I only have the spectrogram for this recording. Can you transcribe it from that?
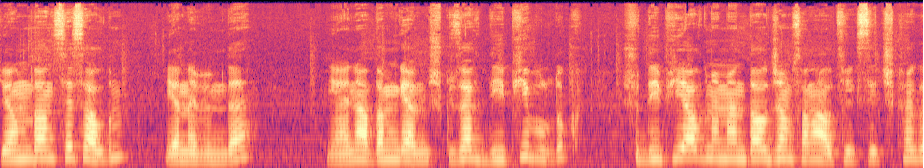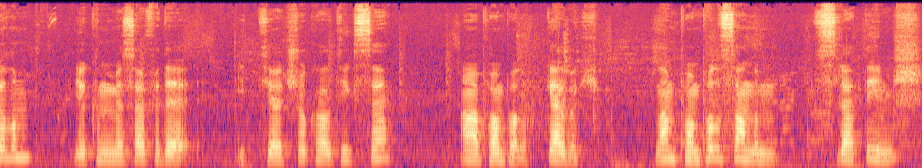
yanından ses aldım. Yan evimde. Yani adam gelmiş. Güzel DP bulduk. Şu DP'yi aldım hemen dalacağım sana 6x'i çıkaralım. Yakın mesafede ihtiyaç yok 6x'e. Aa pompalı gel bakayım. Lan pompalı sandım. Silah değilmiş.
